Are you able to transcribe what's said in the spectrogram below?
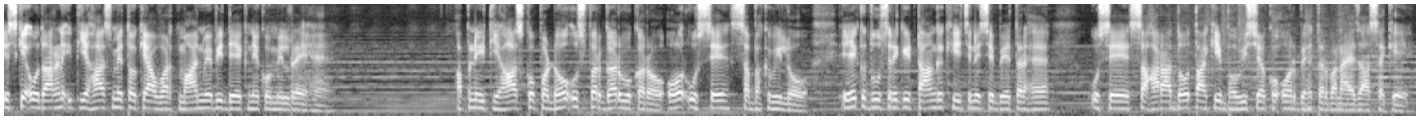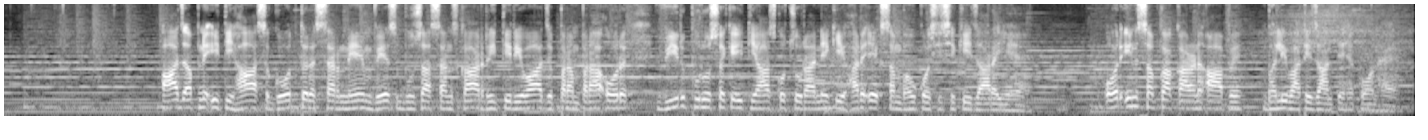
इसके उदाहरण इतिहास में तो क्या वर्तमान में भी देखने को मिल रहे हैं? अपने इतिहास को पढ़ो, उस पर गर्व करो और उससे सबक भी लो। एक दूसरे की टांग खींचने से बेहतर है, उसे सहारा दो ताकि भविष्य को और बेहतर बनाया जा सके। आज अपने इतिहास, गोत्र, सरनेम, वेशभूषा, संस्कार रीति रिवाज परंपरा और वीर पुरुषों के इतिहास को चुराने की हर एक संभव कोशिश की जा रही है। और इन सब का कारण आप भली भांति जानते हैं कौन है।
